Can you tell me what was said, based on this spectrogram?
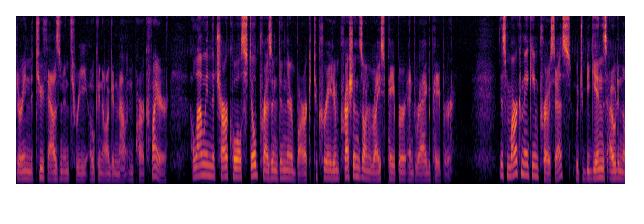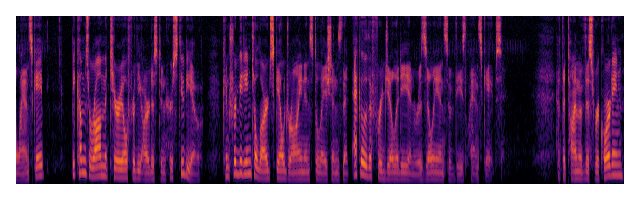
during the 2003 Okanagan Mountain Park fire, allowing the charcoal still present in their bark to create impressions on rice paper and rag paper. This mark-making process, which begins out in the landscape, becomes raw material for the artist in her studio, contributing to large-scale drawing installations that echo the fragility and resilience of these landscapes. At the time of this recording,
